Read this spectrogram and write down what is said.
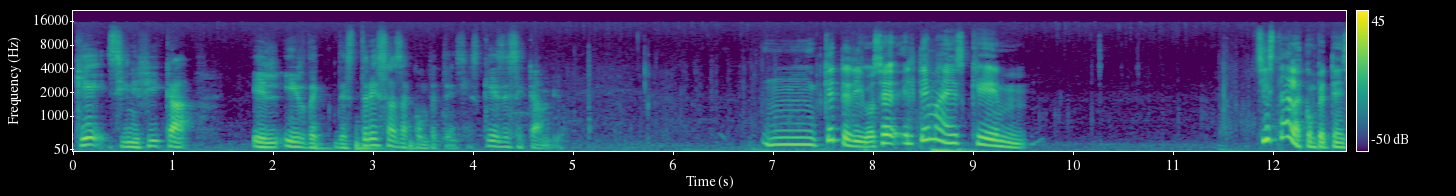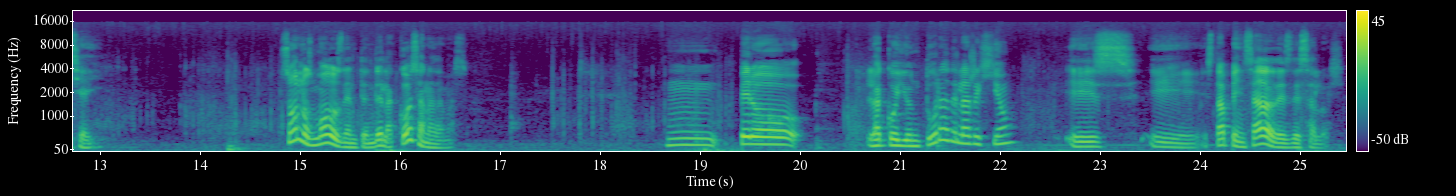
¿qué significa el ir de destrezas a competencias? ¿Qué es ese cambio? Mm, ¿Qué te digo? O sea, el tema es que mm, sí está la competencia ahí. Son los modos de entender la cosa nada más. Mm, pero la coyuntura de la región es, eh, está pensada desde esa lógica.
